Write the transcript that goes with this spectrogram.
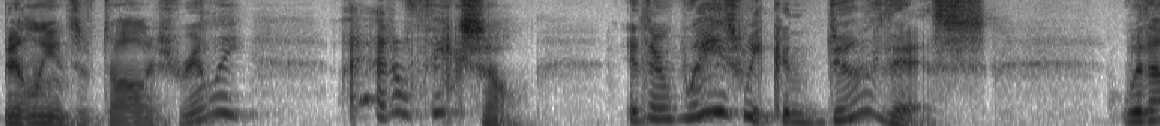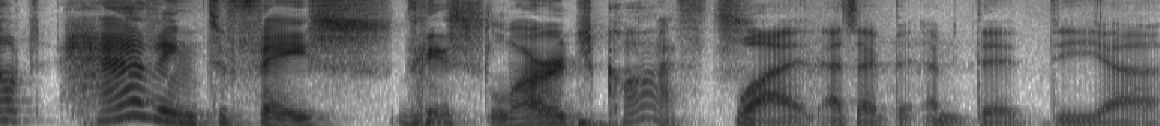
billions of dollars. Really? I, I don't think so. There are ways we can do this without having to face these large costs. Well, I- as I've been, I mean, the the uh,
